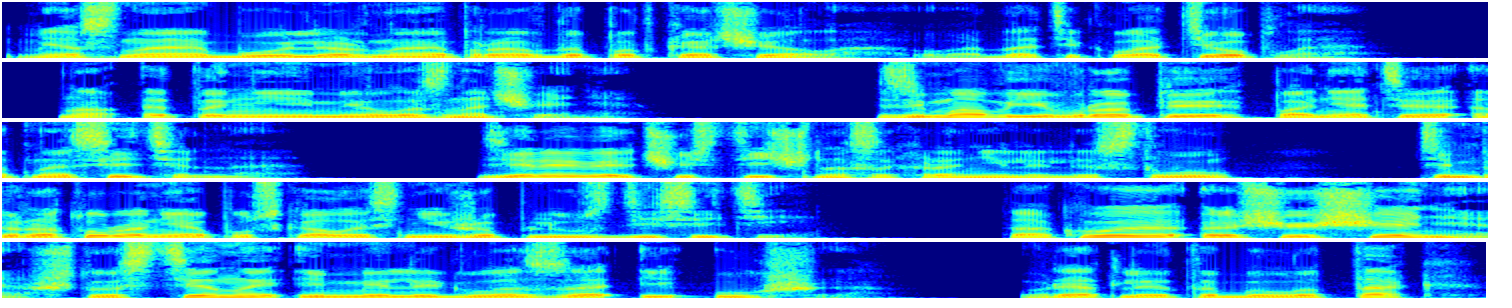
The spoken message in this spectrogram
Местная бойлерная, правда, подкачала, вода текла теплая. Но это не имело значения. Зима в Европе — понятие относительное. Деревья частично сохранили листву, температура не опускалась ниже плюс десяти. Такое ощущение, что стены имели глаза и уши. Вряд ли это было так.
